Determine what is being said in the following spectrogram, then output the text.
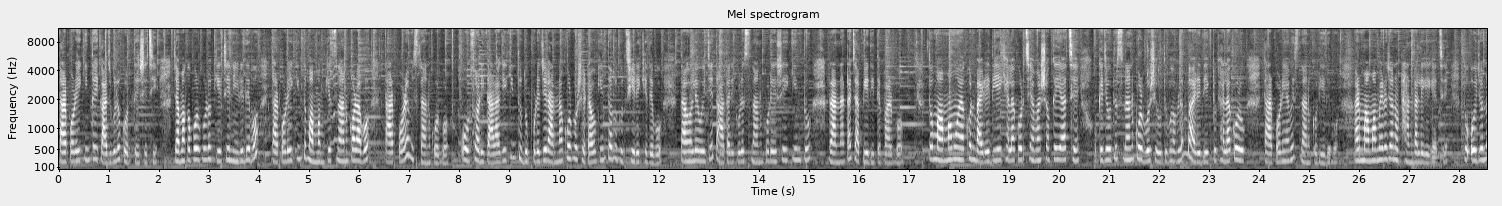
তারপরেই কিন্তু এই কাজগুলো করতে এসেছি। জামা কাপড়গুলো কেচে নেড়ে দেবো, তারপরেই কিন্তু মাম্মামকে স্নান করাবো, তারপর আমি স্নান করব। ও সরি তার আগে কিন্তু দুপুরে যে রান্না করব, সেটাও কিন্তু আমি গুছিয়ে রেখে দেবো। তাহলে ওই যে তাড়াতাড়ি করে স্নান করে এসেই কিন্তু রান্নাটা চাপিয়ে দিতে পারব। তো মাম্মামও এখন বাইরে দিয়ে খেলা করছে, আমার সঙ্গেই আছে। ওকে যেহেতু স্নান করব, সেহেতু ভাবলাম বাইরে দিয়ে একটু খেলা করুক, তারপরে আমি স্নান করিয়ে দেবো। আর মামামেরও যেন ঠান্ডা লেগে গেছে, তো ওই জন্য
